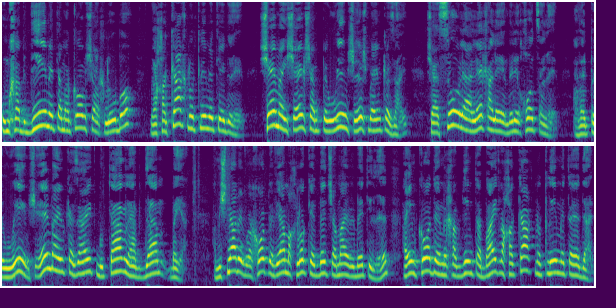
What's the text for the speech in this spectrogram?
ומכבדים את המקום שאכלו בו ואחר כך נוטלים את ידיהם. שמא יישאר שם פירורים שיש בהם כזית, שאסור להלך עליהם וללחוץ עליהם, אבל פירורים שאין בהם כזית מותר לאבדם ביד. המשנה בברכות מביאה מחלוקת בית שמאי ובית הלל, האם קודם מכבדים את הבית ואחר כך נוטלים את הידיים.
